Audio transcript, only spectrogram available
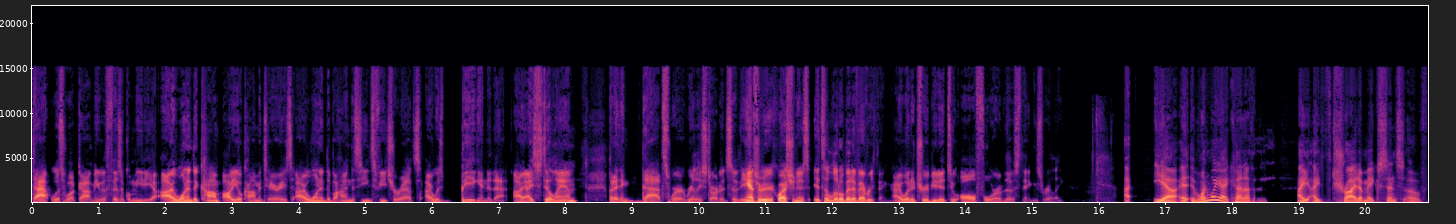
That was what got me with physical media. I wanted the com- audio commentaries, I wanted the behind the scenes featurettes. I was big into that. I, I still am, but I think that's where it really started. So the answer to your question is it's a little bit of everything. I would attribute it to all four of those things, really. Yeah. One way I kind of I, I try to make sense of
